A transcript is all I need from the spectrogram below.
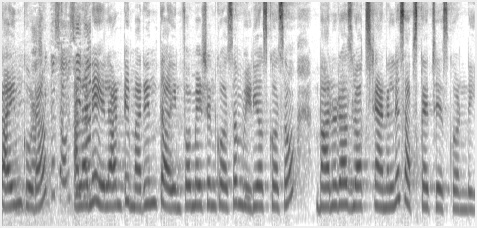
టైం కూడా. అలానే ఇలాంటి మరింత ఇన్ఫర్మేషన్ కోసం వీడియోస్ కోసం భానురాజ్ లాగ్స్ ఛానల్ని సబ్స్క్రైబ్ చేసుకోండి.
